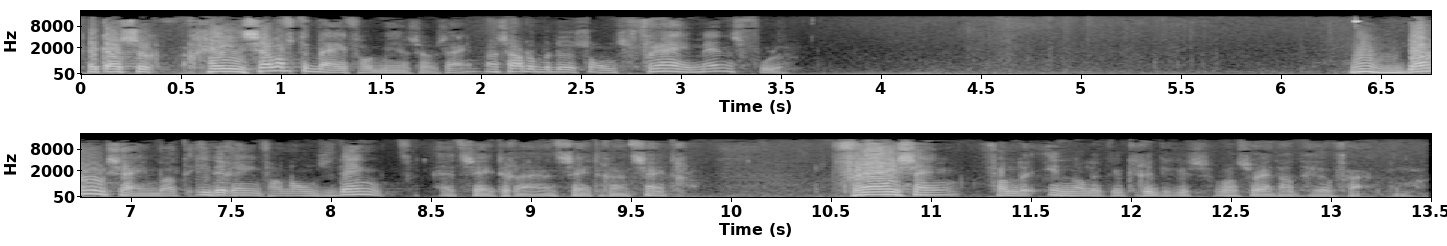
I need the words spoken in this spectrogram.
Kijk, als er geen zelftwijfel meer zou zijn, dan zouden we dus ons vrij mens voelen. Niet bang zijn wat iedereen van ons denkt, et cetera, et cetera, et cetera. Vrij zijn van de innerlijke criticus, zoals wij dat heel vaak noemen.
